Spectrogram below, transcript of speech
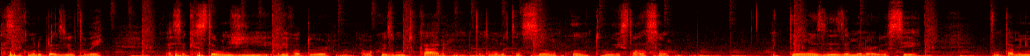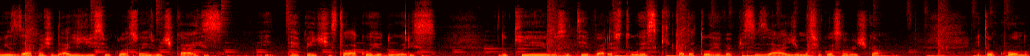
assim como no Brasil também, essa questão de elevador é uma coisa muito cara, tanto a manutenção quanto a instalação. Então, às vezes é melhor você tentar minimizar a quantidade de circulações verticais e de repente instalar corredores do que você ter várias torres que cada torre vai precisar de uma circulação vertical. Então, quando,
